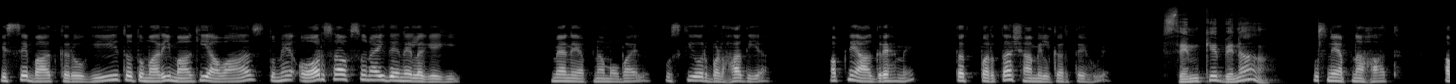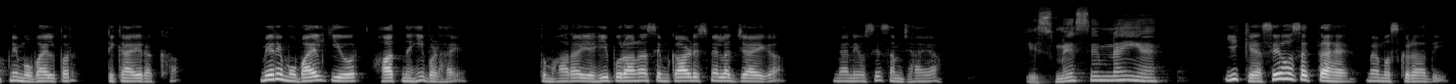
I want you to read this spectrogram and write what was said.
इससे बात करोगी तो तुम्हारी माँ की आवाज़ तुम्हें और साफ़ सुनाई देने लगेगी। मैंने अपना मोबाइल उसकी ओर बढ़ा दिया। अपने आग्रह में तत्परता शामिल करते हुए। सिम के बिना? उसने अपना हाथ अपने मोबाइल पर टिकाए रखा। मेरे मोबाइल की ओर हाथ नहीं बढ़ाए। तुम्हारा यही पुराना सिम कार्ड इसमें लग जाएगा। मैंने उसे समझाया। इसमें सिम नहीं है। ये कैसे हो सकता है? मैं मुस्कुरा दी।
